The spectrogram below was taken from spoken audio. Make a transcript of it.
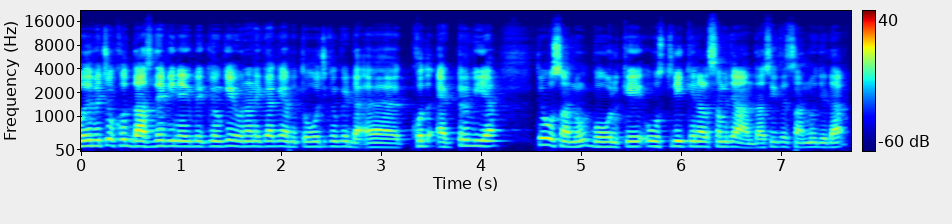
ਉਹਦੇ ਵਿੱਚ ਉਹ ਖੁਦ ਦੱਸਦੇ ਵੀ ਨੇ ਵੀ ਕਿਉਂਕਿ ਉਹਨਾਂ ਨੇ ਕਿਹਾ ਕਿ ਅਮਿਤੋਜ ਕਿਉਂਕਿ ਡਾ- ਖੁਦ ਐਕਟਰ ਵੀ ਆ, ਤੇ ਉਹ ਸਾਨੂੰ ਬੋਲ ਕੇ ਉਸ ਤਰੀਕੇ ਨਾਲ ਸਮਝਾਉਂਦਾ ਸੀ ਤੇ ਸਾਨੂੰ ਜਿਹੜਾ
